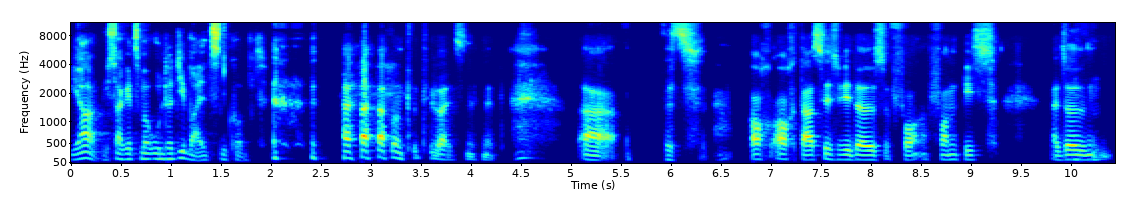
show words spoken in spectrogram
ja, ich sage jetzt mal, unter die Walzen kommt. unter die Walzen nicht. Äh, das, auch, auch das ist wieder so von, von bis. Also mhm.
